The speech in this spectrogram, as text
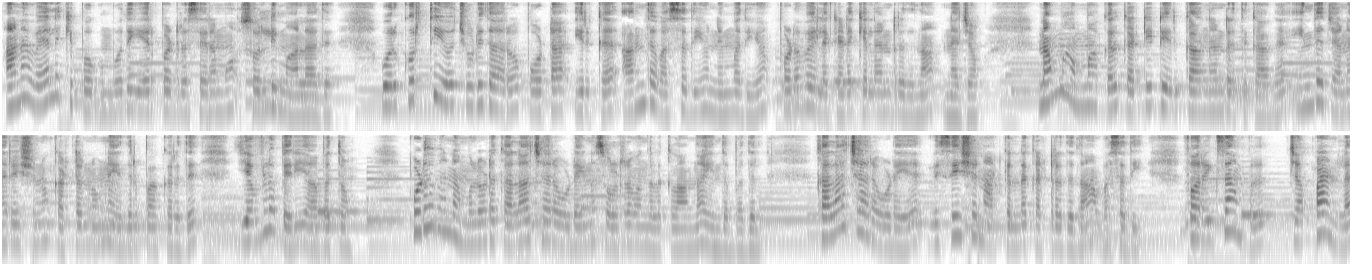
ஆனால் வேலைக்கு போகும்போது ஏற்படுற சிரமம் சொல்லி மாறாது ஒரு குர்த்தியோ சுடிதாரோ போட்டால் இருக்க அந்த வசதியும் நிம்மதியும் புடவையில் கிடைக்கலன்றது தான் நிஜம். நம்ம அம்மாக்கள் கட்டிட்டு இருக்காங்கன்றதுக்காக இந்த ஜெனரேஷனும் கட்டணும்னு எதிர்பார்க்கறது எவ்வளோ பெரிய ஆபத்தம்? புடவை நம்மளோட கலாச்சார உடைன்னு சொல்கிறவங்க சொல்கிறவங்களுக்கெல்லாம் தான் இந்த பதில். கலாச்சார உடைய விசேஷ நாட்களில் கட்டுறது தான் வசதி. ஃபார் எக்ஸாம்பிள் ஜப்பானில்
